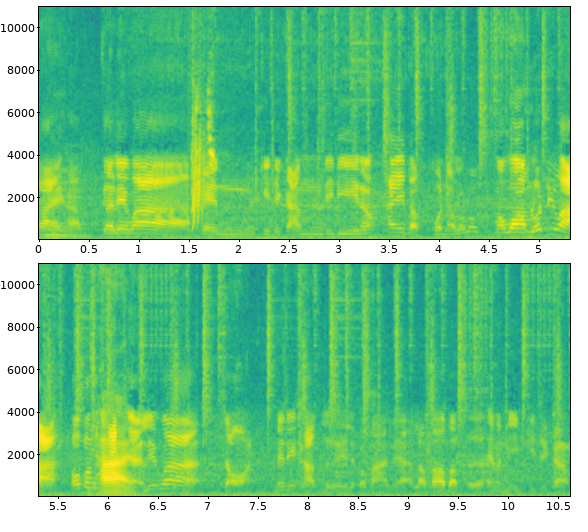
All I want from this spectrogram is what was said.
ใช่ครับ ก็เรียกว่าเป็นกิจกรรมดีๆเนาะให้แบบคนเอารถมาวอร์มรถดีกว่า เพราะบางคันเนี่ยเรียกว่าจอดไม่ได้ขับเลยอะไรประมาณเนี้ยเราก็แบบเออให้มันมีกิจกรรม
